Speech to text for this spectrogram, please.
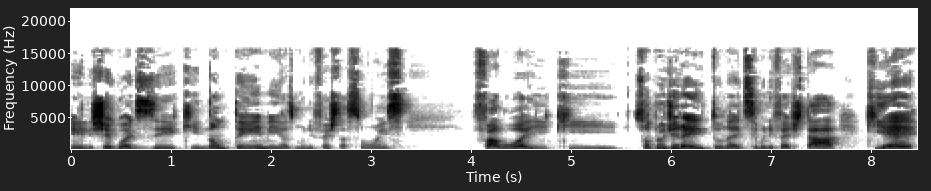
Ele chegou a dizer que não teme as manifestações, falou aí que sobre o direito né, de se manifestar, que é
